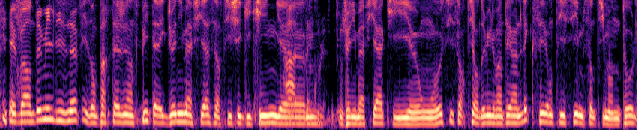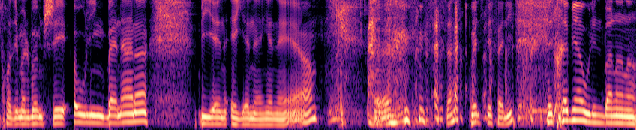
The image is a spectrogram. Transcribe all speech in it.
et ben en 2019, ils ont partagé un split avec Johnny Mafia sorti chez Kicking. Ah, très cool. Johnny Mafia qui euh, ont aussi sorti en 2021 l'excellentissime Sentimental, le troisième album chez Howling Banana. B-N-A-N-A-N-A. Euh, c'est ça, Gwen Stefani. C'est très bien, Ouline Balin.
